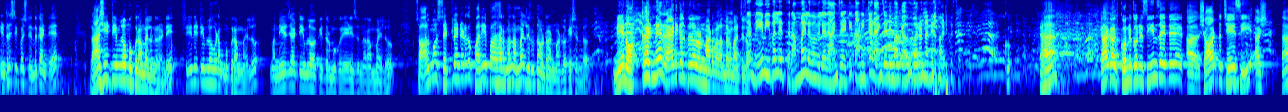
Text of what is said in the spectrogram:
ఇంట్రెస్టింగ్ క్వశ్చన్ ఎందుకంటే రాశి టీంలో ముగ్గురు అమ్మాయిలు ఉన్నారండి. శ్రీధి టీంలో కూడా ముగ్గురు అమ్మాయిలు. మన నీర్జా టీంలో ఒక ఇద్దరు ముగ్గురు ఏడీస్ ఉన్నారు అమ్మాయిలు. సో ఆల్మోస్ట్ సెటిల్ ఏంటంటే పది పదహారు మంది అమ్మాయిలు తిరుగుతూ ఉంటారు అనమాట లొకేషన్లో నేను ఒక్కడనే రాడికల్ ఫిల్ అనమాట వాళ్ళందరి మధ్యలో. సార్ మేము ఇవ్వలేదు సార్. అమ్మాయిలు ఇవ్వలేదు. యాంగ్జైటీ తాను ఇచ్చాడు యాంగ్జైటీ మాకు వరుణ్ అనేవాడు సార్. కు- ఆ? కాదు కాదు. కొన్ని కొన్ని సీన్స్ అయితే షార్ట్ చేసి ఆ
